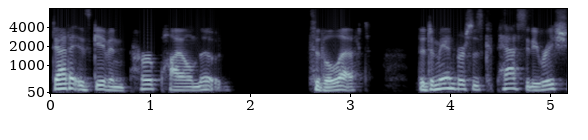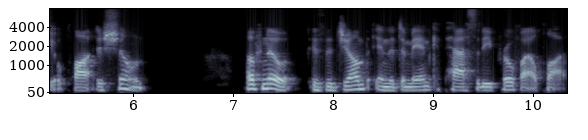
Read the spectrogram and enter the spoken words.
Data is given per pile node. To the left, the demand versus capacity ratio plot is shown. Of note is the jump in the demand capacity profile plot.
